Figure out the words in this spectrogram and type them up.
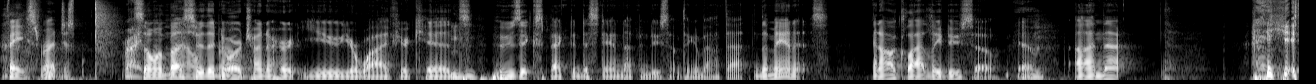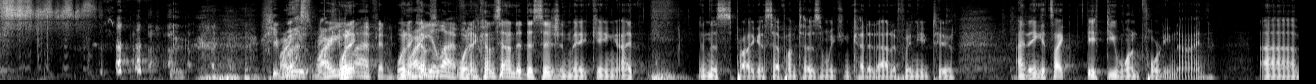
face right, just right. Someone in the busts through the door bro. trying to hurt you, your wife, your kids. Mm-hmm. Who's expected to stand up and do something about that? The man is, and I'll gladly do so. Yeah. Uh, and that yes. You Why are you, why are you when it, laughing? when why it are comes you laughing? when it comes down to decision making, I and this is probably gonna step on toes, and we can cut it out if we need to. I think it's like 51-49. Uh,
